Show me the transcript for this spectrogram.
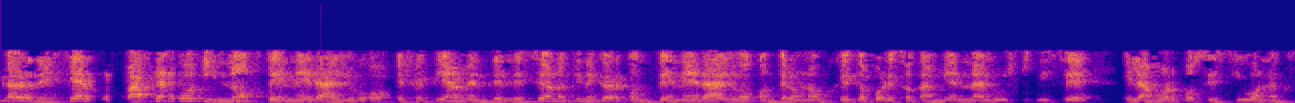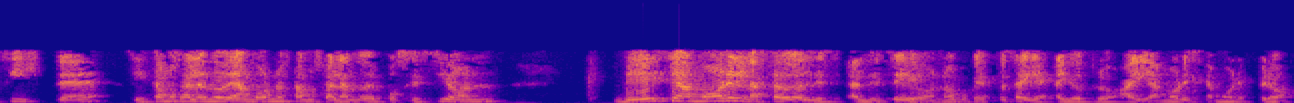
Claro, desear que pase algo y no tener algo. Efectivamente, el deseo no tiene que ver con tener algo, con tener un objeto, por eso también Nalush dice el amor posesivo no existe. Si estamos hablando de amor, no estamos hablando de posesión. De ese amor enlazado al, al deseo, ¿no? Porque después hay, hay otro, hay amores y amores, pero,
